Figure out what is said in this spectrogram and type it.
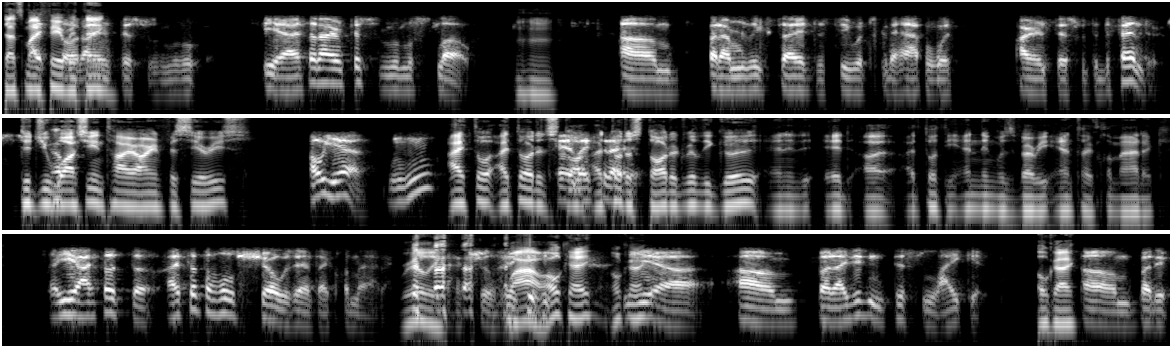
That's my I favorite thought Iron thing. Fist was a little, yeah, I thought Iron Fist was a little slow. hmm Um, but I'm really excited to see what's going to happen with Iron Fist with the Defenders. Did you Yep. watch the entire Iron Fist series? Oh yeah, hmm I thought I thought it start, like I thought it started really good, and it, it uh, I thought the ending was very anticlimactic. yeah. I thought the I thought the whole show was anticlimactic. Really? Actually, wow. Okay. Okay. Yeah, um, but I didn't dislike it. Okay. Um, but it,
